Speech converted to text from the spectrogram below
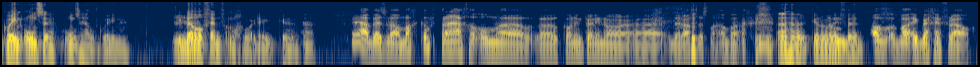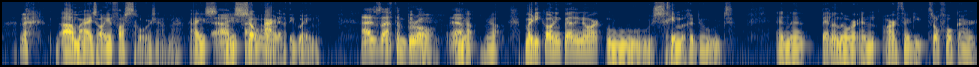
Gwaine, onze, onze held hè. Ik Mhm. ben wel fan van hem geworden. Ik, eh, Ja, best wel. Mag ik hem vragen om eh, eh, koning Pellinor eh, eraf te slaan? Aha, kunnen we hem even... oh, ik ben geen vrouw. Oh, maar hij zal je vast gehoorzamen. Hij is, Ja, hij is zo wel. aardig, die Gwaine. Hij is echt een bro. Ja. Ja. ja, Maar die koning Pellinor, oeh, schimmige dude. En Pellinor en Arthur, die troffen elkaar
